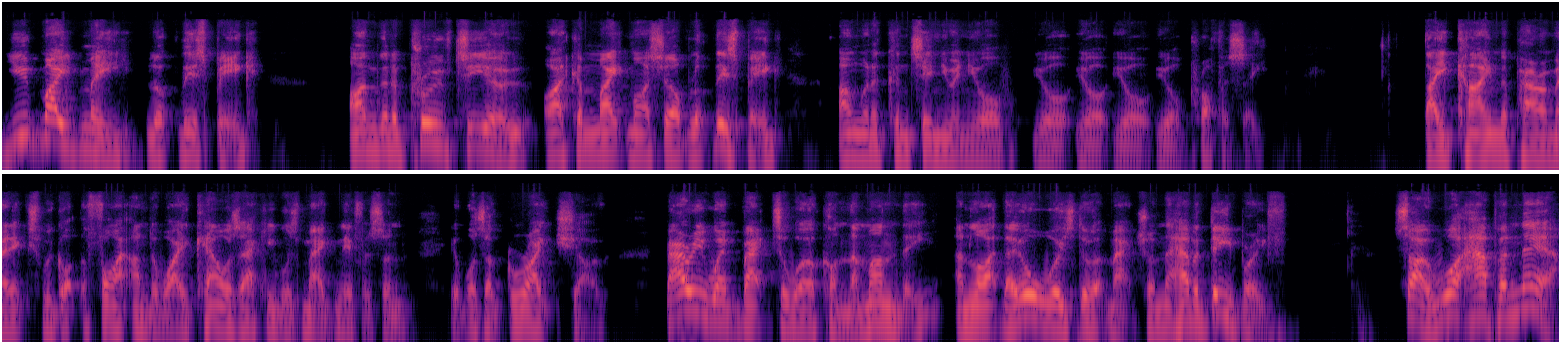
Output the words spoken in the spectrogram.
you've made me look this big. I'm going to prove to you I can make myself look this big. I'm going to continue in your your your your your prophecy. They came, the paramedics. We got the fight underway. Kawasaki was magnificent. It was a great show. Barry went back to work on the Monday, and like they always do at Matchroom, they have a debrief. So what happened there?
